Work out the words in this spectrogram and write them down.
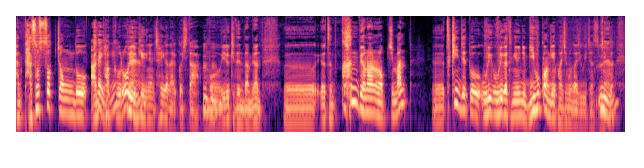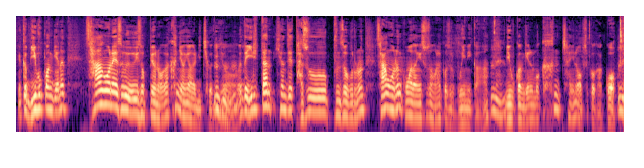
한 다섯 석 정도 안팎으로 네. 이렇게 그냥 차이가 날 것이다. 뭐. 뭐 이렇게 된다면 어, 여튼 큰 변화는 없지만 어, 특히 이제 또 우리 우리 같은 경우는 이제 미국 관계에 관심을 가지고 있지 않습니까? 네. 그러니까 미국 관계는 상원에서 의석 변화가 큰 영향을 미치거든요. 그런데 일단 현재 다수 분석으로는 상원은 공화당이 수성을 할 것으로 보이니까 네. 미국 관계는 뭐 큰 차이는 없을 것 같고 네.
